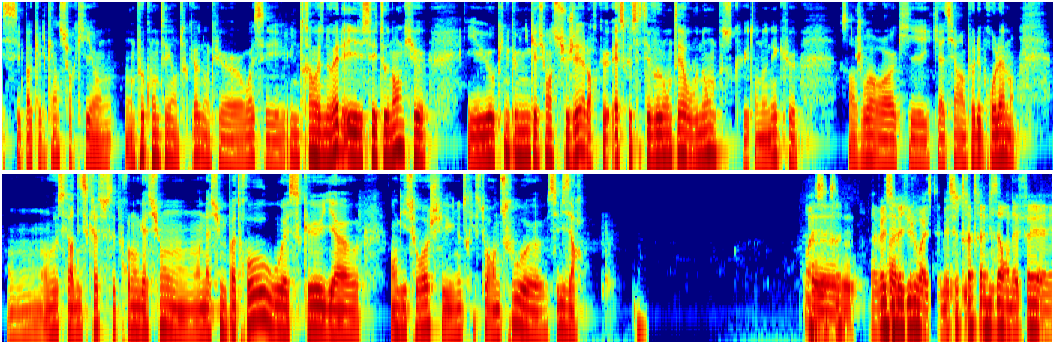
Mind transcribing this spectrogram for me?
c'est pas quelqu'un sur qui on, peut compter en tout cas, donc ouais, c'est une très mauvaise nouvelle et c'est étonnant que il n'y a eu aucune communication à ce sujet, alors que est-ce que c'était volontaire ou non, parce que étant donné que c'est un joueur euh, qui, attire un peu les problèmes, on, veut se faire discret sur cette prolongation, on n'assume pas trop, ou est-ce qu'il y a euh, Anguille sous roche et une autre histoire en dessous, euh, c'est bizarre. Ouais, c'est très... Vas-y, Badul, ouais, mais c'est très très bizarre en effet.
